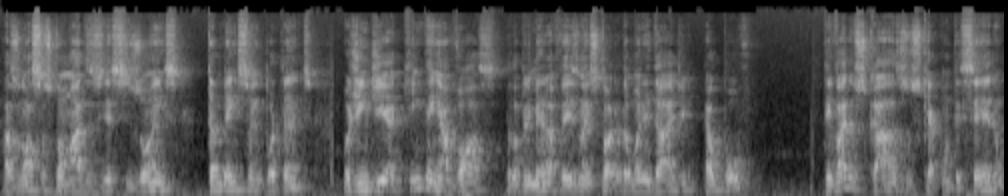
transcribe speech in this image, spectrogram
As nossas tomadas de decisões também são importantes. Hoje em dia, quem tem a voz pela primeira vez na história da humanidade é o povo. Tem vários casos que aconteceram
